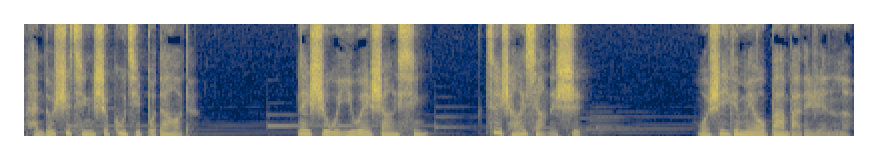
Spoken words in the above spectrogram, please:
很多事情是顾及不到的。那时我一味伤心。最常想的是，我是一个没有爸爸的人了。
